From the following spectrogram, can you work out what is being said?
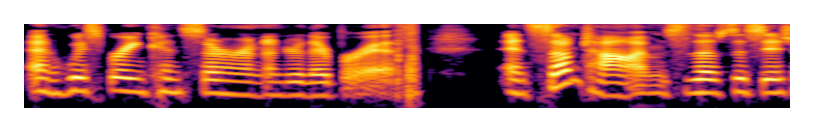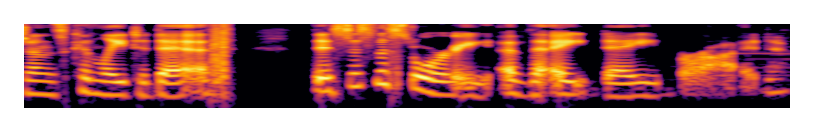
and whispering concern under their breath. And sometimes those decisions can lead to death. This is the story of the eight day bride.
